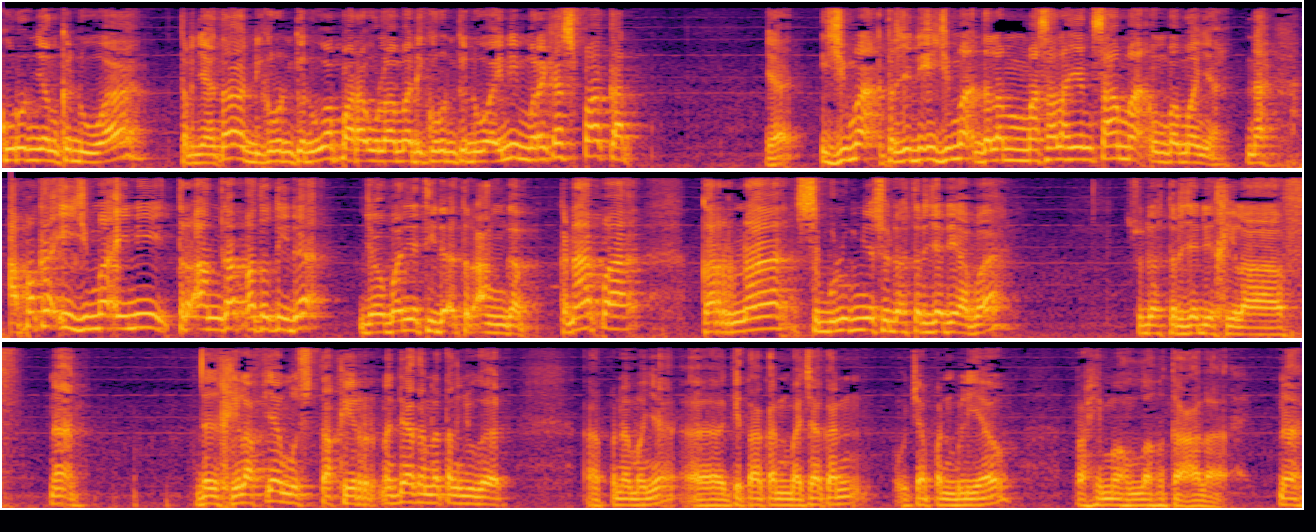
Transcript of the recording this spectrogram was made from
kurun yang kedua, ternyata di kurun kedua para ulama di kurun kedua ini mereka sepakat. Ya, ijma terjadi ijma dalam masalah yang sama umpamanya. Nah, apakah ijma ini teranggap atau tidak? Jawabannya tidak teranggap. Kenapa? Karena sebelumnya sudah terjadi apa? Sudah terjadi khilaf. Nah, dan khilafnya mustaqir. Nanti akan datang juga apa namanya? Uh, kita akan bacakan ucapan beliau rahimahullah taala. Nah,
